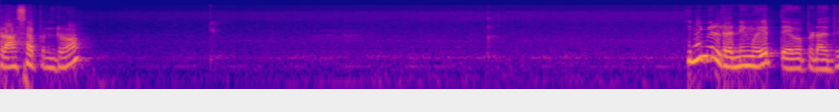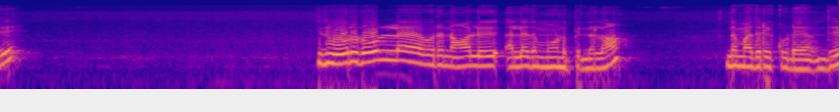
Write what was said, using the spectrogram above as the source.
கிராஸாக பின்னுறோம் இனிமேல் ரன்னிங் ஒயர் தேவைப்படாது. இது ஒரு ரோலில் ஒரு நாலு அல்லது மூணு பின்னலாம். இந்த மாதிரி கூட வந்து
